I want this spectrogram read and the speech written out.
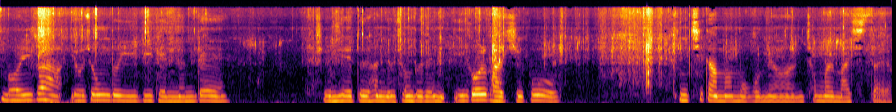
머리가 요 정도 입이 됐는데 지금 얘도 한 요 정도 된 이걸 가지고 김치 담아 먹으면 정말 맛있어요.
